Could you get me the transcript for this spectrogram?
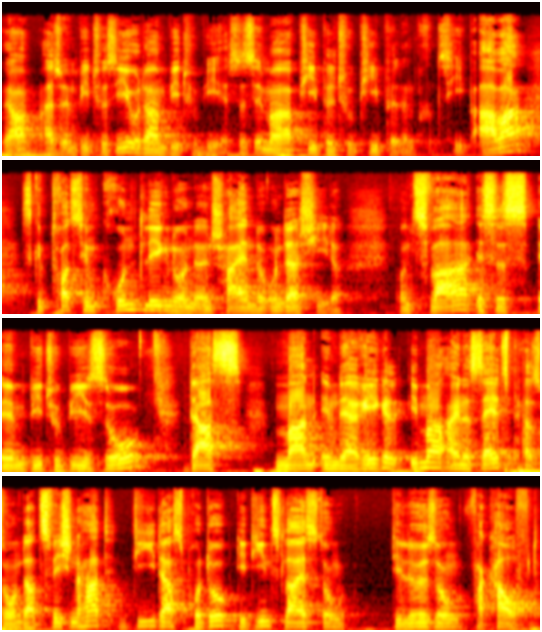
Ja, also im B2C oder im B2B. Es ist immer People to People im Prinzip. Aber es gibt trotzdem grundlegende und entscheidende Unterschiede. Und zwar ist es im B2B so, dass man in der Regel immer eine Salesperson dazwischen hat, die das Produkt, die Dienstleistung, die Lösung verkauft.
